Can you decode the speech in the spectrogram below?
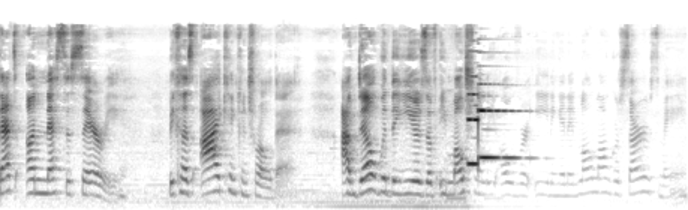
that's unnecessary because I can control that. I've dealt with the years of emotionally overeating and it no longer serves me.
